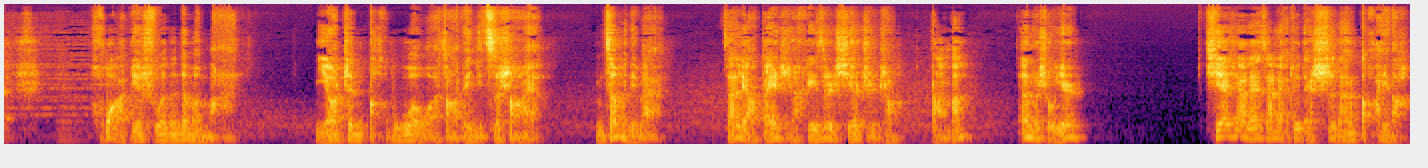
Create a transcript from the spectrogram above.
话别说的那么满，你要真打不过我，咋的？你自杀呀？你这么的呗，咱俩白纸黑字写纸上，敢吗？摁个手印儿。接下来咱俩就在市南打一打，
